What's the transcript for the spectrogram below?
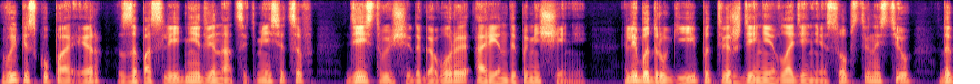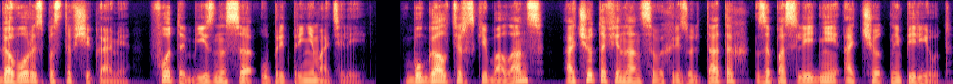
выписку по р за последние 12 месяцев, действующие договоры аренды помещений, либо другие подтверждения владения собственностью, договоры с поставщиками, фото бизнеса у предпринимателей. Бухгалтерский баланс отчет о финансовых результатах за последний отчетный период,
